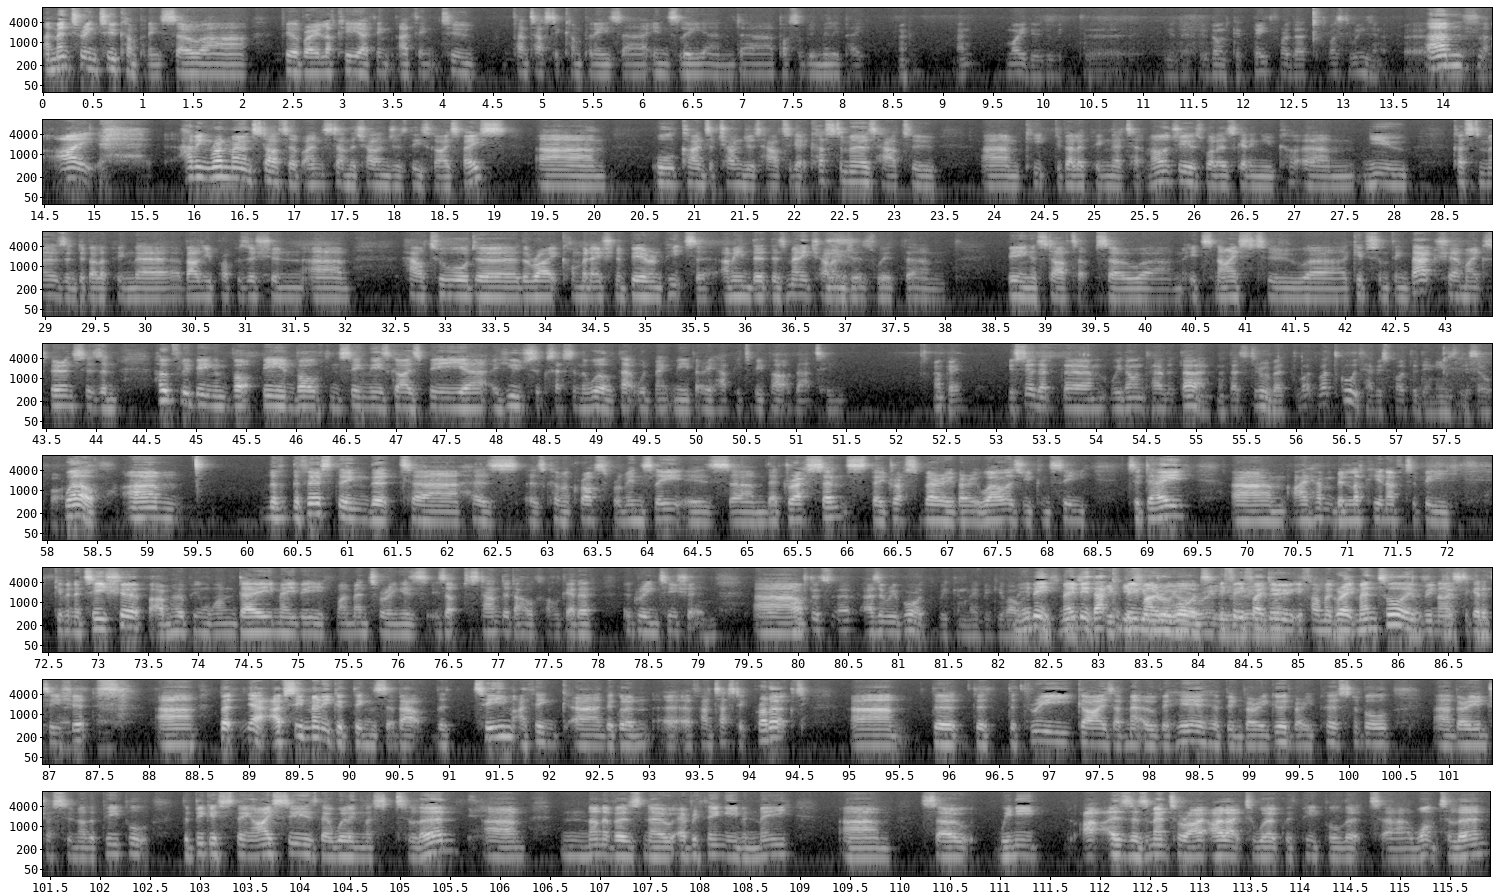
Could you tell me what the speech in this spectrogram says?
I'm mentoring two companies, so uh, feel very lucky. I think I think two fantastic companies, uh, Insly and uh, possibly Millipay. Okay. And why do you do it? Uh, you, you don't get paid for that. What's the reason of? Uh, um, I, having run my own startup, I understand the challenges these guys face. Um, all kinds of challenges: how to get customers, how to um, keep developing their technology, as well as getting new um, new customers and developing their value proposition. Um, how to order the right combination of beer and pizza. I mean, there's many challenges with um, being a startup, so um, it's nice to uh, give something back, share my experiences, and hopefully being invo- be involved in seeing these guys be uh, a huge success in the world. That would make me very happy to be part of that team. Okay. You said that um, we don't have the talent. That's true, but what, what good have you spotted in Insly so far? Well, um, the the first thing that uh, has has come across from Insly is um, their dress sense. They dress very very well, as you can see today. Um, I haven't been lucky enough to be given a T-shirt, but I'm hoping one day, maybe if my mentoring is, is up to standard, I'll I'll get a, a green T-shirt. Um, After, uh, as a reward, we can maybe give out. Maybe, maybe that could be my reward. Really, if, really if I do, well. if I'm a great mentor, it would be nice yes, to get a T-shirt. Uh, but yeah, I've seen many good things about the team. I think uh, they've got a, a fantastic product. Um, the, the the three guys I've met over here have been very good, very personable, uh, very interested in other people. The biggest thing I see is their willingness to learn. Um, none of us know everything, even me. Um, so we need, as as a mentor, I, I like to work with people that uh, want to learn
